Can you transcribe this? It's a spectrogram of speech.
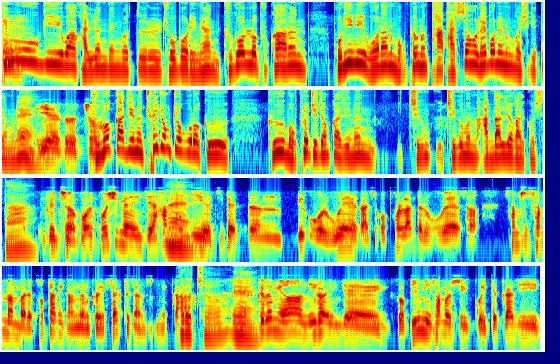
핵무기와 관련된 것들을 줘버리면 그걸로 북한은 본인이 원하는 목표는 다 달성을 해버리는 것이기 때문에 예, 그렇죠. 그것까지는 최종적으로 그, 그 목표 지점까지는 지금, 지금은 안 달려갈 것이다. 그렇죠. 보, 보시면 이제 한국이 네. 어찌됐든 미국을 우회해 가지고 폴란드를 우회해서 33만 발의 포탄이 강는 그 팩트지 않습니까? 그렇죠. 예. 그러면 이걸 이제 그 빌미 삼을 수 있고 이때까지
